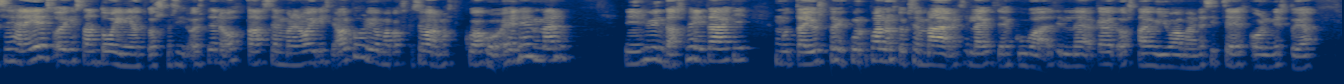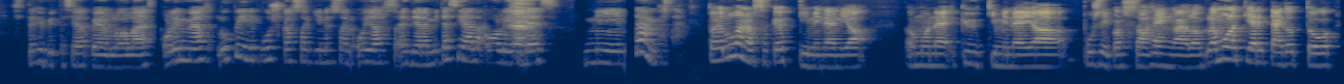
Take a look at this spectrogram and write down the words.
sehän ei edes oikeastaan toiminut, koska siitä olisi pitänyt ottaa semmoinen oikeasti alkoholijuoma, koska se varmasti kuohuu enemmän. Niin hyvin taas meni tääkin. Mutta just toi panostuksen määrä sillä yhteen kuvaan, sillä käyt ostaa juoman ja sitten se ei onnistu ja sitten hypitte siellä pellolla. Ja oli myös lupiini puskassakin jossain ojassa, en tiedä mitä siellä oli edes. Niin tämmöstä. Toi luonnossa kökkiminen ja tommonen kyykkiminen ja pusikossa hengailu on kyllä mullekin erittäin tuttu.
